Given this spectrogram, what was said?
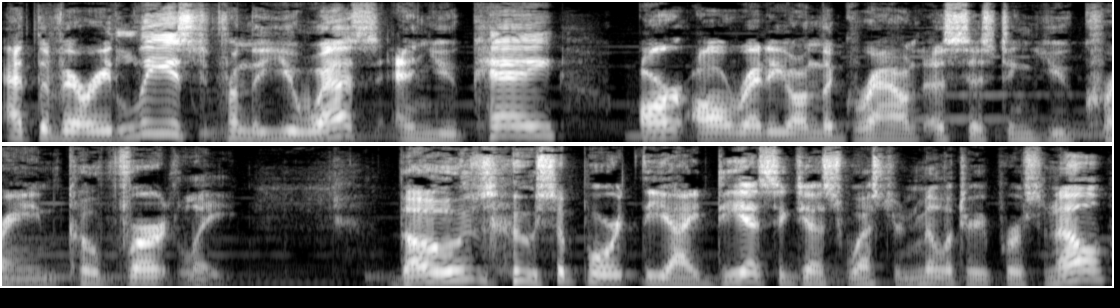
at the very least from the US and UK, are already on the ground assisting Ukraine covertly. Those who support the idea suggest Western military personnel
